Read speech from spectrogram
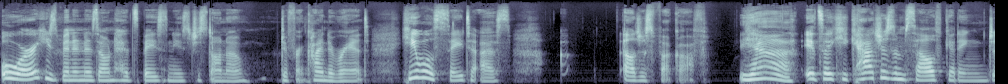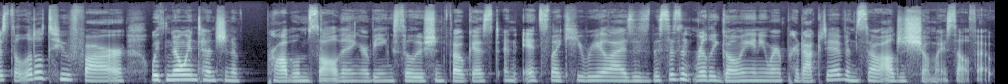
or he's been in his own headspace and he's just on a different kind of rant, he will say to us, I'll just fuck off. Yeah. It's like he catches himself getting just a little too far with no intention of problem solving or being solution focused. And it's like he realizes this isn't really going anywhere productive. And so I'll just show myself out.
